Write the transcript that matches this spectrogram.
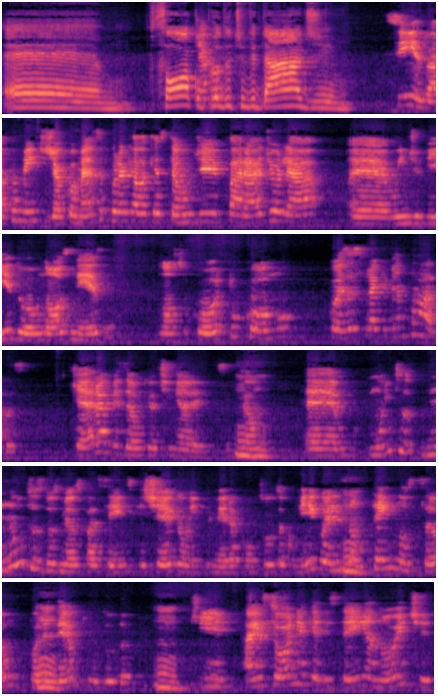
é, foco, Já- produtividade. Sim, exatamente. Já começa por aquela questão de parar de olhar é, o indivíduo ou nós mesmos, nosso corpo, como coisas fragmentadas, que era a visão que eu tinha antes. Então, Uhum. é, muito, muitos dos meus pacientes que chegam em primeira consulta comigo, eles Hum. não têm noção, por Hum. exemplo, Duda, Hum, que a insônia que eles têm à noite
